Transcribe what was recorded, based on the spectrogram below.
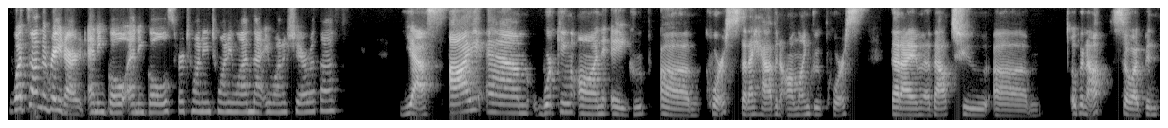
What's on the radar? Any goal, any goals for 2021 that you want to share with us? Yes, I am working on a group um, course that I have, an online group course that I am about to um, open up. So I've been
